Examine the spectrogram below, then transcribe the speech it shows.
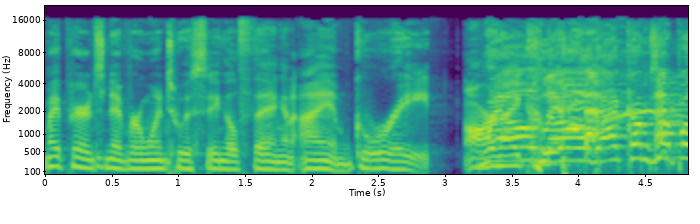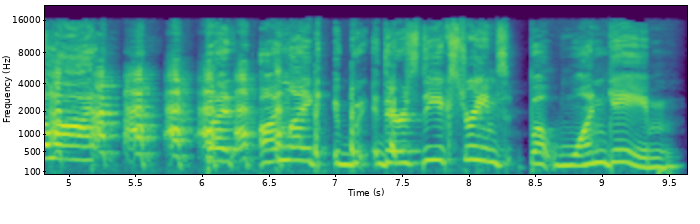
my parents never went to a single thing, and I am great. Aren't well, I clear? no, that comes up a lot. but unlike there's the extremes, but one game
